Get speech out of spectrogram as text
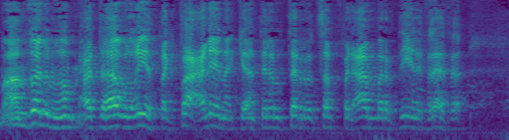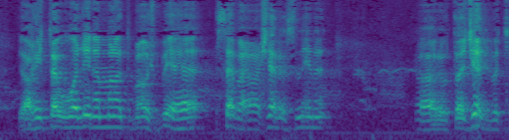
ما نظلمهم. حتى هاو الغيث تقطع علينا. كانت المضطر تصف العام مرتين ثلاثة. يا أخي تو لينا ما نتبعوش بها سبع وعشر سنين. قالوا تجدبت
